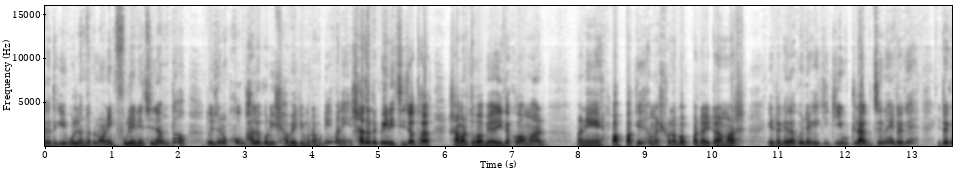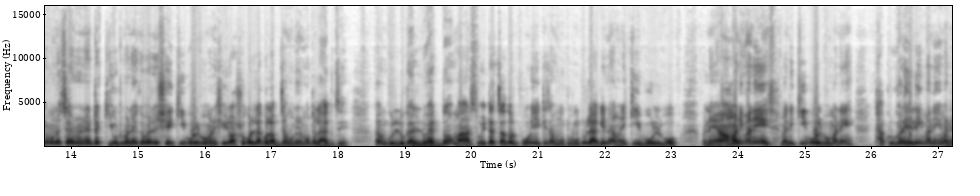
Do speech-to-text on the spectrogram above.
আগে থেকেই বললাম তখন অনেক ফুল এনেছিলাম তো তো ওই জন্য খুব ভালো করেই সবাইকে মোটামুটি মানে সাজাতে পেরেছি যথা সামর্থ্যভাবে। আর এই দেখো, আমার মানে পাপ্পাকে, আমার সোনা পাপ্পাটা, এটা আমার। এটাকে দেখো, এটাকে কি কিউট লাগছে না এটাকে? এটাকে মনে হচ্ছে মানে একটা কিউট মানে একেবারে সেই কি বলব মানে সেই রসগোল্লা গোলাপ জামুনের মতো লাগছে। এবং গুল্লু খাল্লু একদম, আর সোয়েটার চাদর পরে একে যা মুটু মুটু লাগে না মানে কি বলব? মানে আমারই মানে মানে কি বলব মানে ঠাকুর ঘরে এলেই মানে মানে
